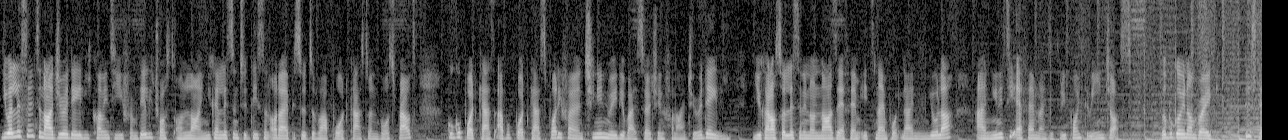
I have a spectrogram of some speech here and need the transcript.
You are listening to Nigeria Daily coming to you from Daily Trust Online. You can listen to this and other episodes of our podcast on Buzzsprout, Google Podcasts, Apple Podcasts, Spotify, and TuneIn Radio by searching for Nigeria Daily. You can also listen in on Nas FM 89.9 in Yola and Unity FM 93.3 in Jos. We'll be going on break. Do stay.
